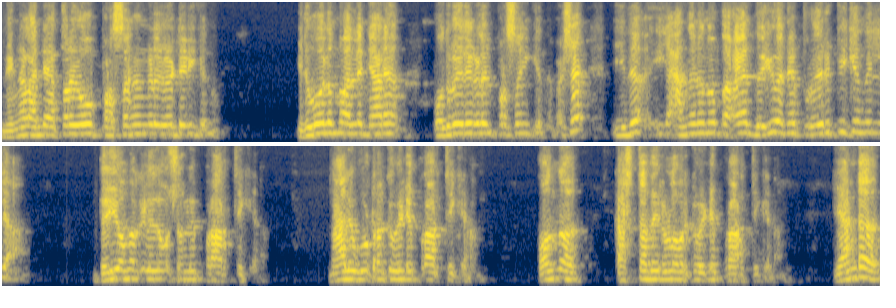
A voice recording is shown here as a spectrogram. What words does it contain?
നിങ്ങൾ എന്റെ എത്രയോ പ്രസംഗങ്ങൾ കേട്ടിരിക്കുന്നു. ഇതുപോലൊന്നും അല്ല ഞാൻ പൊതുവേദികളിൽ പ്രസംഗിക്കുന്നു പക്ഷെ ഇത് അങ്ങനെയൊന്നും പറയാൻ ദൈവം എന്നെ പ്രേരിപ്പിക്കുന്നില്ല. ദൈവമക്കൾ ദിവസങ്ങളിൽ പ്രാർത്ഥിക്കണം. നാലു കൂട്ടർക്ക് വേണ്ടി പ്രാർത്ഥിക്കണം. ഒന്ന് കഷ്ടതയിലുള്ളവർക്ക് വേണ്ടി പ്രാർത്ഥിക്കണം. രണ്ട്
